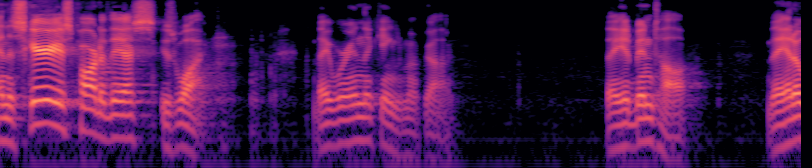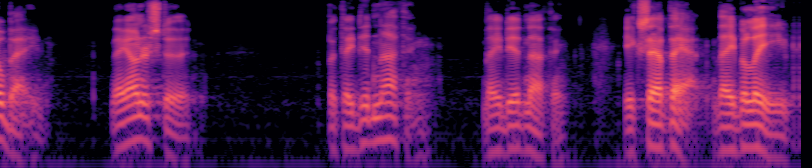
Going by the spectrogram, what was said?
And the scariest part of this is what? They were in the kingdom of God. They had been taught, they had obeyed, they understood, but they did nothing. They did nothing except that. They believed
